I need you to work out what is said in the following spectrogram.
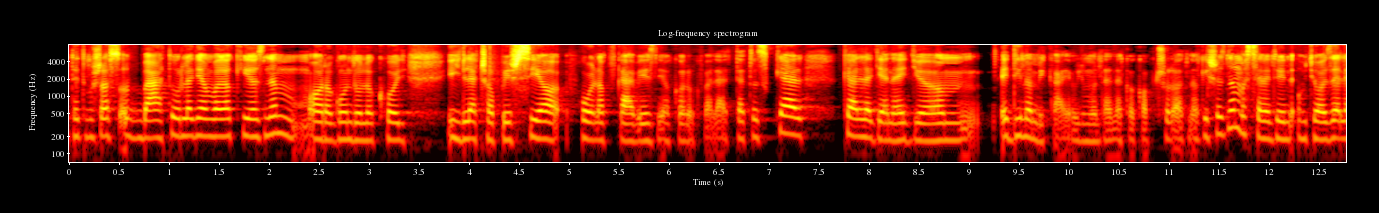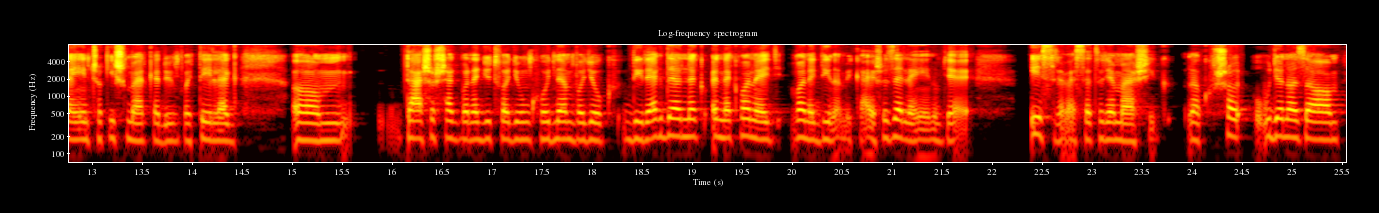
tehát most az, hogy bátor legyen valaki, az nem arra gondolok, hogy így lecsap, és szia, holnap kávézni akarok veled. Tehát az kell, kell legyen egy, um, egy dinamikája, úgymond ennek a kapcsolatnak. És ez nem azt jelenti, hogy hogyha az elején csak ismerkedünk, vagy tényleg um, társaságban együtt vagyunk, hogy nem vagyok direkt, de ennek, ennek van, egy, van egy dinamikája, és az elején ugye észreveszed, hogy a másiknak ugyanaz a,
